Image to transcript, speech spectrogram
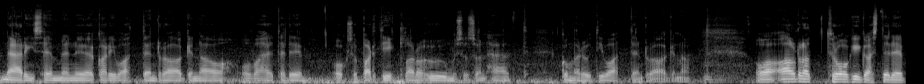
näringsämnen ökar i vattendragen och, och vad heter det, också partiklar och humus och sånt här kommer ut i vattendragen. Mm. Och allra tråkigast är det,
